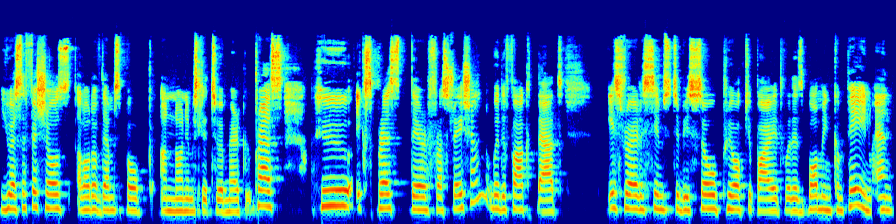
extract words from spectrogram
US officials. A lot of them spoke anonymously to American press, who expressed their frustration with the fact that Israel seems to be so preoccupied with its bombing campaign and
